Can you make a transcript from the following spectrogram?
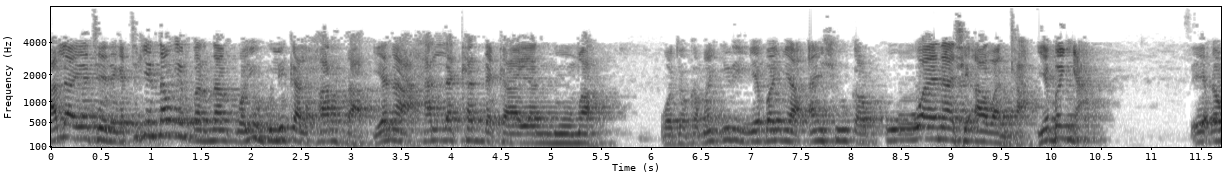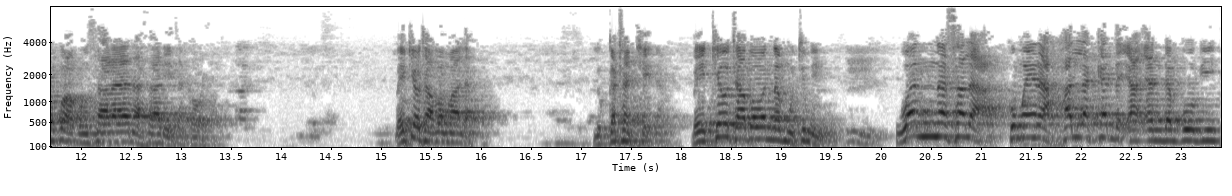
Allah ya ce daga cikin nau'in barnan wa yuhlikal harta yana halakar da kayan noma. Wato kamar irin yabanya an shuka kowa yana sha'awanta yabanya. Sai ya ɗauko abun sara yana sare ta kawai. Bai kyauta ba malam. Lukatan kenan. Bai kyauta ba wannan mutumin. Wannan sala kuma yana halakar da 'ya'yan dabbobi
